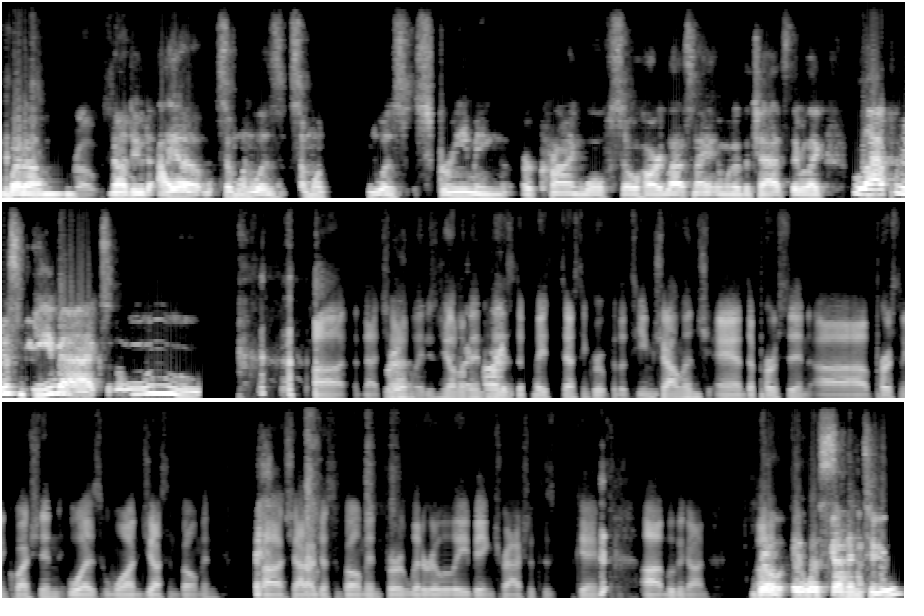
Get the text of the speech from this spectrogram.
But um, Bro, no, dude, I uh, someone was someone was screaming or crying wolf so hard last night in one of the chats. They were like, Lapras VMAX, ooh. Uh, that Bruh, chat, ladies and gentlemen, card- is the play testing group for the team challenge, and the person, uh, person in question was one Justin Bowman. Uh, shout out Justin Bowman for literally being trash at this game. Uh, moving on. Bro, it was seven two,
